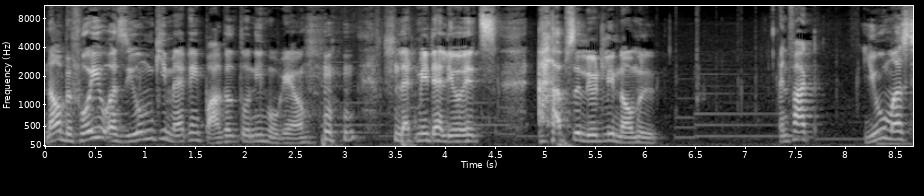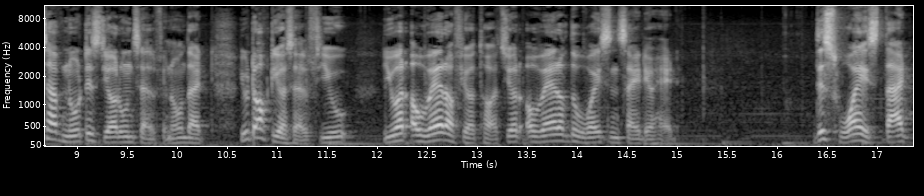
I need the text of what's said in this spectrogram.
Now, before you assume कि मैं कहीं पागल तो नहीं हो गया हूँ, let me tell you, it's absolutely normal. In fact, you must have noticed your own self, you know, that you talk to yourself, you you are aware of your thoughts, you're aware of the voice inside your head. This voice that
